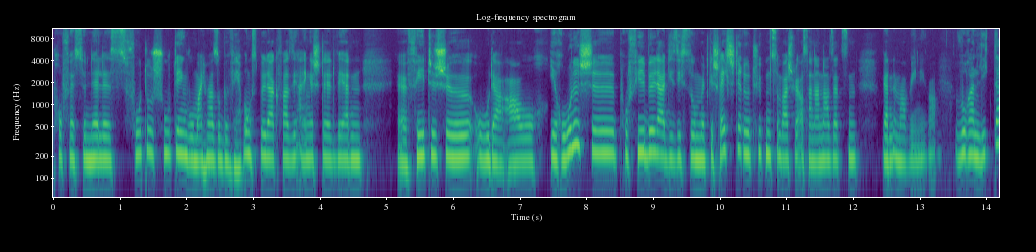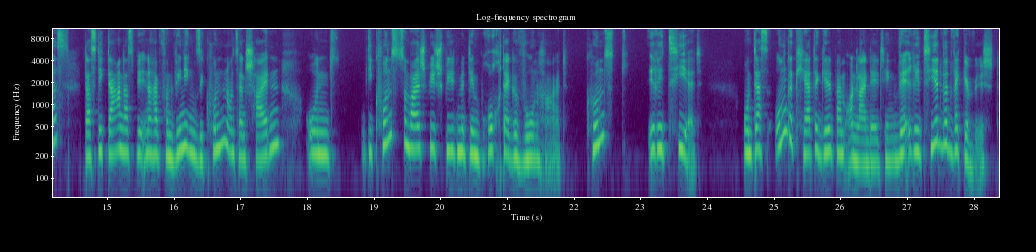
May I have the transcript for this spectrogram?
professionelles Fotoshooting, wo manchmal so Bewerbungsbilder quasi eingestellt werden, Fetische oder auch ironische Profilbilder, die sich so mit Geschlechtsstereotypen zum Beispiel auseinandersetzen, werden immer weniger. Woran liegt das? Das liegt daran, dass wir innerhalb von wenigen Sekunden uns entscheiden und die Kunst zum Beispiel spielt mit dem Bruch der Gewohnheit. Kunst irritiert. Und das Umgekehrte gilt beim Online-Dating. Wer irritiert, wird weggewischt.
